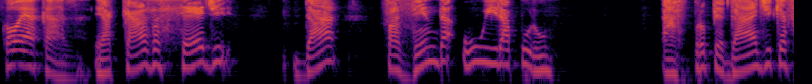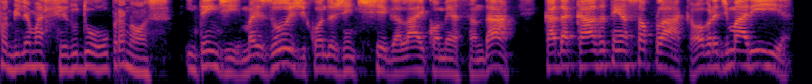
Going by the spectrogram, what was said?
Qual é a casa? É a casa sede da Fazenda Uirapuru. A propriedade que a família Macedo doou para nós. Entendi. Mas hoje, quando a gente chega lá e começa a andar, cada casa tem a sua placa. Obra de Maria,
